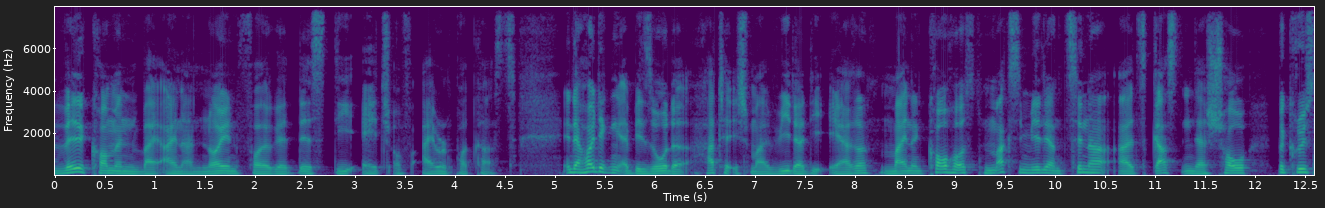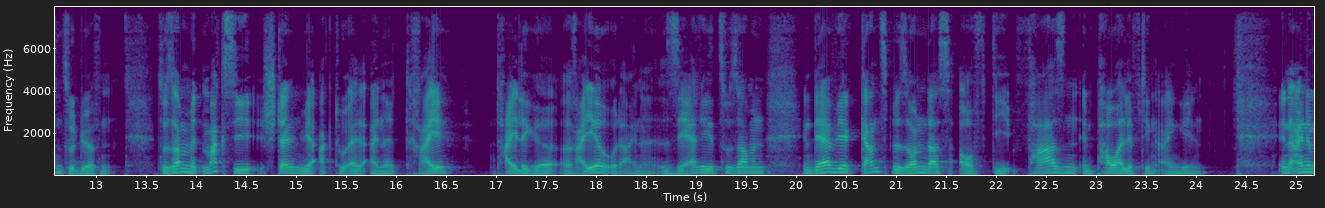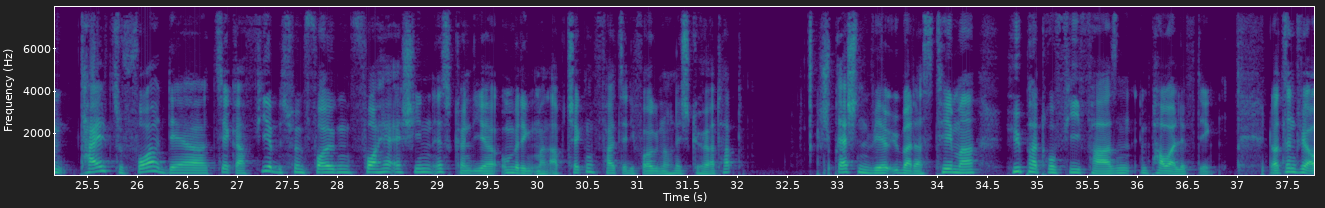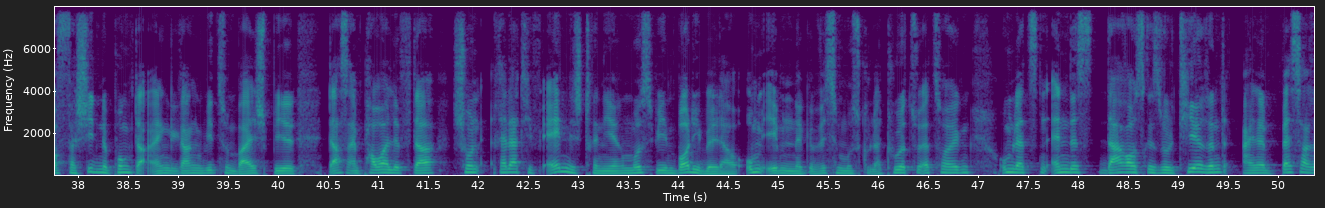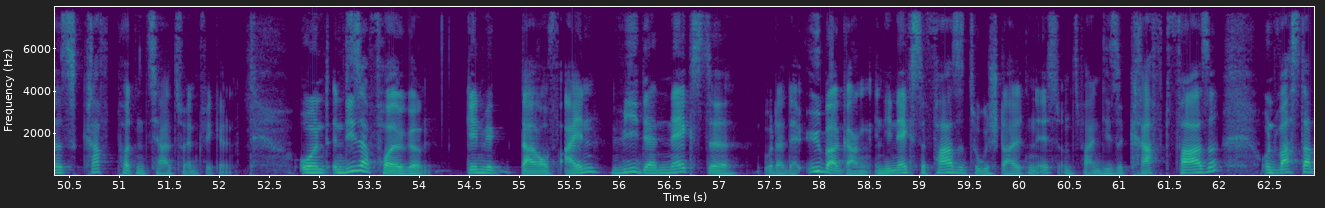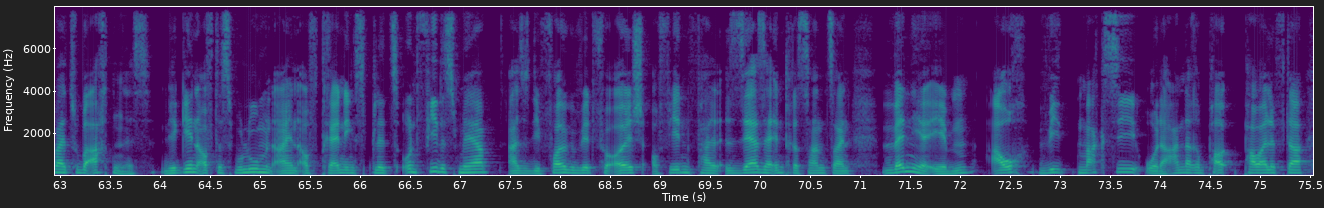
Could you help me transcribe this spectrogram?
Willkommen bei einer neuen Folge des The Age of Iron Podcasts. In der heutigen Episode hatte ich mal wieder die Ehre, meinen Co-Host Maximilian Zinner als Gast in der Show begrüßen zu dürfen. Zusammen mit Maxi stellen wir aktuell eine drei teilige Reihe oder eine Serie zusammen, in der wir ganz besonders auf die Phasen im Powerlifting eingehen. In einem Teil zuvor, der circa vier bis fünf Folgen vorher erschienen ist, könnt ihr unbedingt mal abchecken, falls ihr die Folge noch nicht gehört habt, sprechen wir über das Thema Hypertrophiephasen im Powerlifting. Dort sind wir auf verschiedene Punkte eingegangen, wie zum Beispiel, dass ein Powerlifter schon relativ ähnlich trainieren muss wie ein Bodybuilder, um eben eine gewisse Muskulatur zu erzeugen, um letzten Endes daraus resultierend ein besseres Kraftpotenzial zu entwickeln. Und in dieser Folge gehen wir darauf ein, wie der nächste oder der Übergang in die nächste Phase zu gestalten ist, und zwar in diese Kraftphase und was dabei zu beachten ist. Wir gehen auf das Volumen ein, auf Trainingssplits und vieles mehr. Also die Folge wird für euch auf jeden Fall sehr, sehr interessant sein, wenn ihr eben auch wie Maxi oder andere Powerlifter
